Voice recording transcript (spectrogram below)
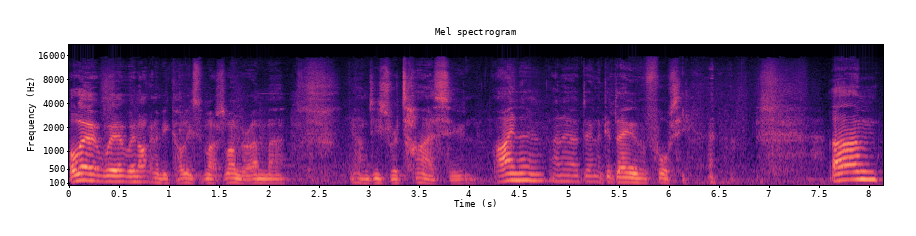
Although we're, we're not going to be colleagues for much longer. I'm, uh, yeah, I'm due to retire soon. I know, I know. I don't look a day over 40. um,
